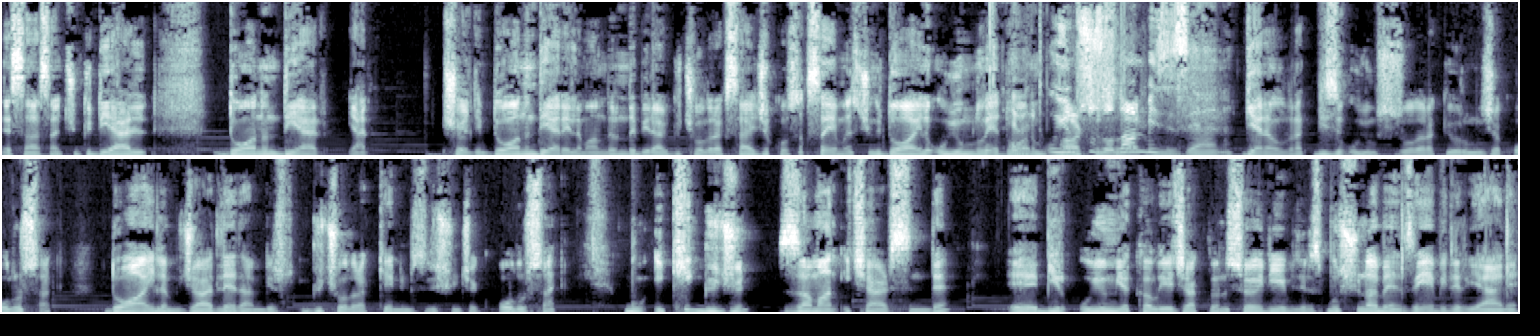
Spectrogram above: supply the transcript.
esasen. Çünkü diğer doğanın diğer yani şöyle diyeyim doğanın diğer elemanlarını da birer güç olarak sayacak olsak sayamayız. Çünkü doğayla uyumlu ve doğanın evet uyumsuz parçasılar. olan biziz yani. Genel olarak bizi uyumsuz olarak yorumlayacak olursak doğayla mücadele eden bir güç olarak kendimizi düşünecek olursak bu iki gücün zaman içerisinde e, bir uyum yakalayacaklarını söyleyebiliriz. Bu şuna benzeyebilir yani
